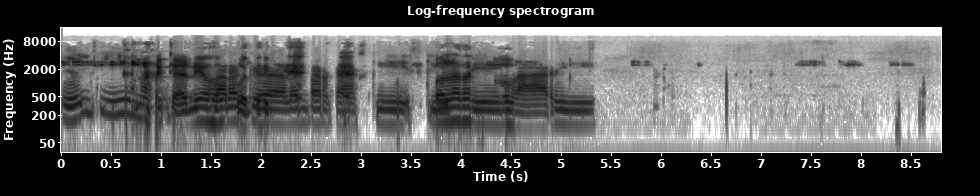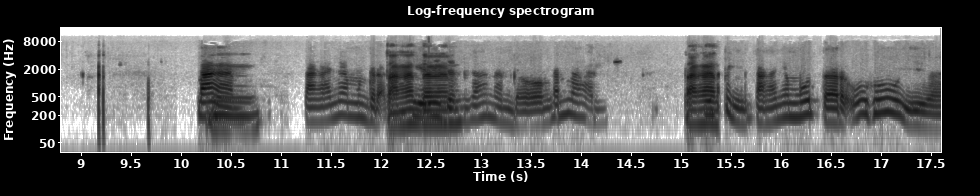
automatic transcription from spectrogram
Ya iki tuh? olahraga lempar kaki, Olahraga skipping, lari. Tangan, Hmm, tangannya menggerakkan Tangan, kiri tangan. dan kanan dong, kan lari. Tangan. Skipping, tangannya muter. Uhu, iya.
